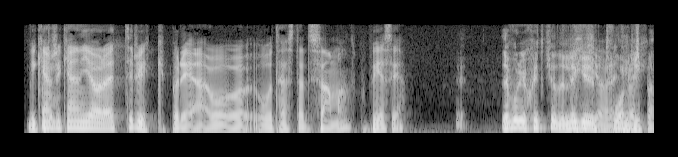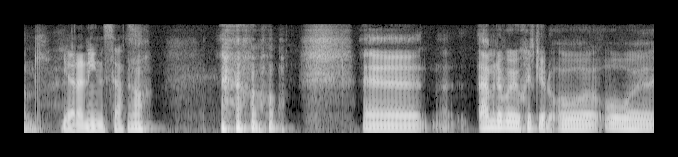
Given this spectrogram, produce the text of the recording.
Vi kanske kan göra ett ryck på det och, och testa tillsammans på PC. Det vore skitkul, det ligger ett 200 ryck. spänn. Göra en insats. Ja. eh, nej, men det vore skitkul. Och, och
